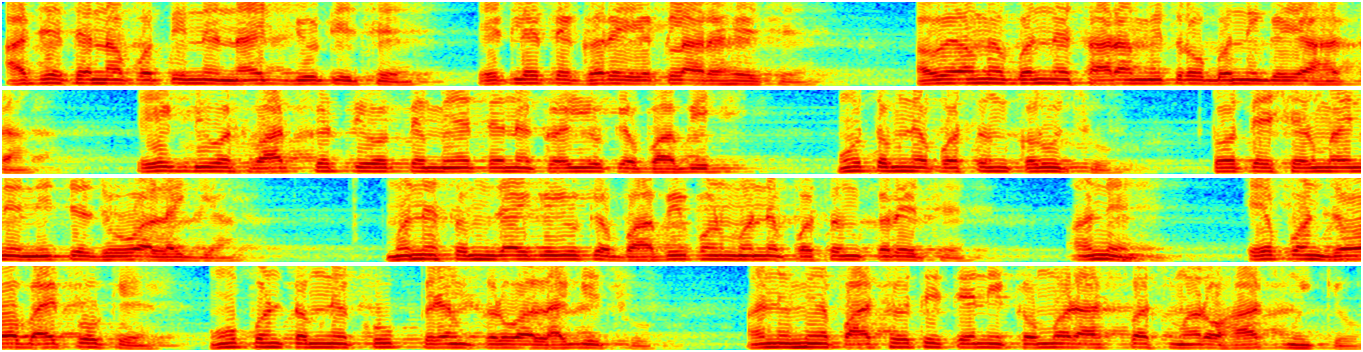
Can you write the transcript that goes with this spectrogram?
આજે તેના પતિને નાઇટ ડ્યુટી છે, એટલે તે ઘરે એકલા રહે છે. હવે અમે બંને સારા મિત્રો બની ગયા હતા. એક દિવસ વાત કરતી વખતે મેં તેને કહ્યું કે, ભાભી, હું તમને પસંદ કરું છું. તો તે શરમાઈને નીચે જોવા લાગ્યા. મને સમજાઈ ગયું કે, ભાભી પણ મને પસંદ કરે છે. અને એ પણ જવાબ આપ્યો કે, હું પણ તમને ખૂબ પ્રેમ કરવા લાગી છું. અને મેં પાછળથી તેની કમર આસપાસ મારો હાથ મૂક્યો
